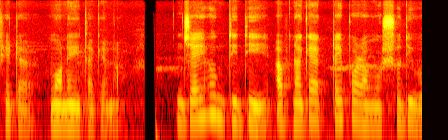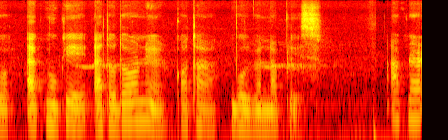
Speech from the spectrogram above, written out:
সেটা মনেই থাকে না। যাই হোক দিদি, আপনাকে একটাই পরামর্শ দিব, এক মুখে এত ধরনের কথা বলবেন না প্লিজ আপনার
